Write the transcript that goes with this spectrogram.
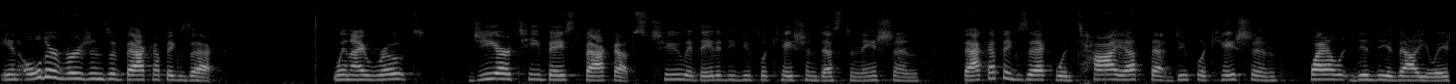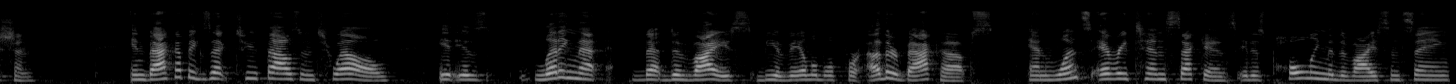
in older versions of Backup Exec, when I wrote GRT based backups to a data deduplication destination, Backup Exec would tie up that duplication while it did the evaluation. In Backup Exec 2012, it is letting that, that device be available for other backups, and once every 10 seconds, it is polling the device and saying,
